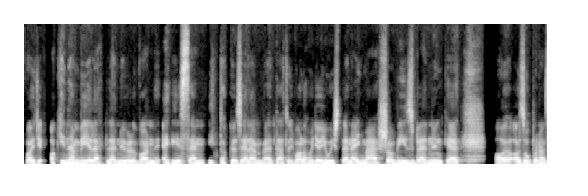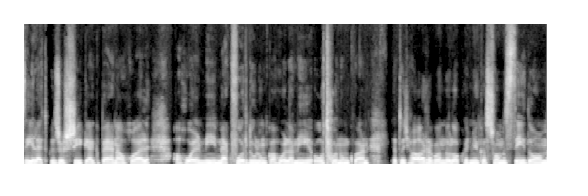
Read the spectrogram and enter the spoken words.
vagy aki nem véletlenül van egészen itt a közelemben. Tehát, hogy valahogy a Jóisten egymásra bíz bennünket, azokban az életközösségekben, ahol, ahol mi megfordulunk, ahol a mi otthonunk van. Tehát, hogyha arra gondolok, hogy mondjuk a szomszédom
